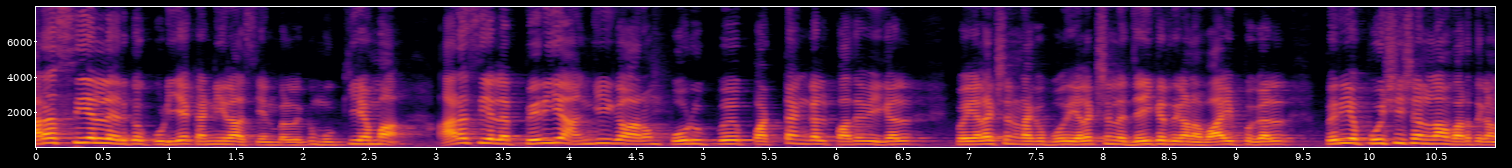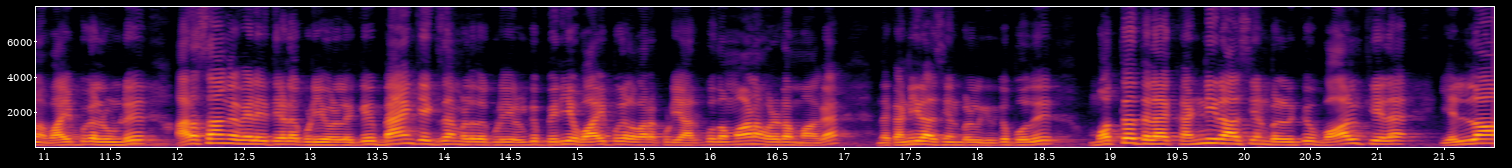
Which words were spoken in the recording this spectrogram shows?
அரசியலில் இருக்கக்கூடிய கன்னிராசி என்பதற்கு முக்கியமாக அரசியலில் பெரிய அங்கீகாரம் பொறுப்பு பட்டங்கள் பதவிகள் இப்போ எலெக்ஷன் நடக்க போகுது எலெக்ஷனில் ஜெயிக்கிறதுக்கான வாய்ப்புகள் பெரிய பொசிஷன்லாம் வரதுக்கான வாய்ப்புகள் உண்டு. அரசாங்க வேலை தேடக்கூடியவர்களுக்கு பேங்க் எக்ஸாம் எழுதக்கூடியவர்களுக்கு பெரிய வாய்ப்புகள் வரக்கூடிய அற்புதமான வருடமாக இந்த கன்னிராசி என்பவர்களுக்கு இருக்க போது மொத்தத்தில் கன்னிராசி என்பவர்களுக்கு வாழ்க்கையில் எல்லா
